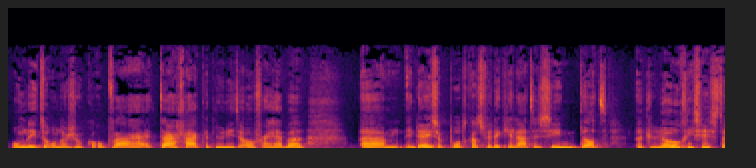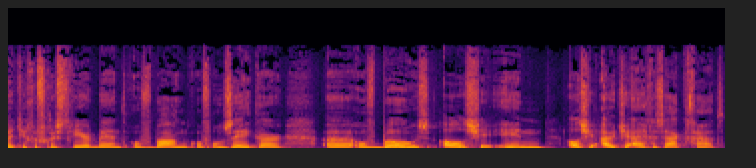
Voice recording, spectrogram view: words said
om die te onderzoeken op waarheid. Daar ga ik het nu niet over hebben. Um, in deze podcast wil ik je laten zien dat het logisch is dat je gefrustreerd bent, of bang, of onzeker, uh, of boos als je, in, als je uit je eigen zaak gaat.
